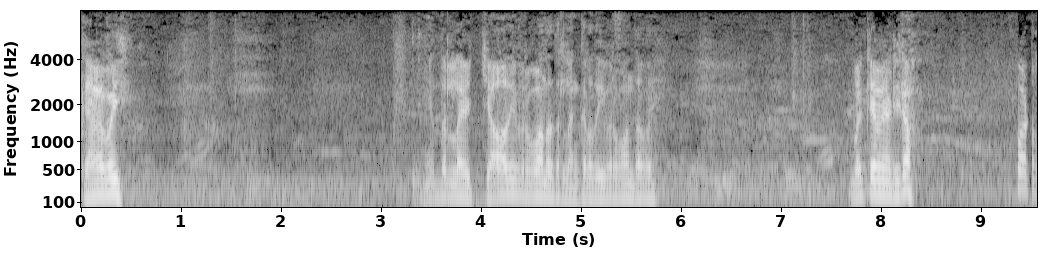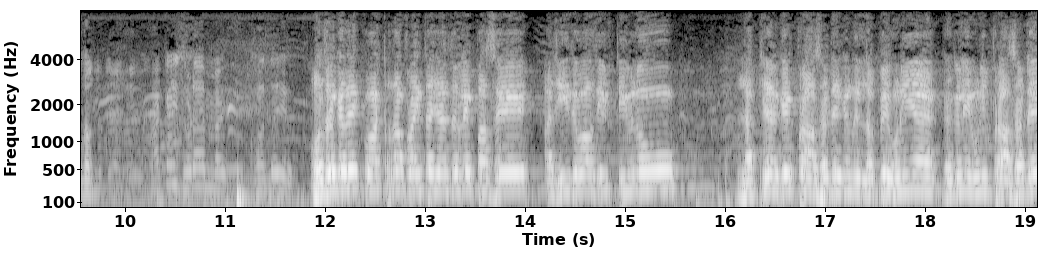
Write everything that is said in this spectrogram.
ਕਿਵੇਂ ਬਾਈ? ਇਧਰਲੇ ਚਾਹ ਦੇ ਪ੍ਰਬੰਧ ਆ ਤੇ ਲੰਗਰ ਦੇ ਪ੍ਰਬੰਧ ਆ ਬਾਈ। ਬਾਈ, ਕਿਵੇਂ ਆ, ਠੀਕ ਆ? ਘੱਟ ਅੰਕਲ ਜੀ ਥੋੜਾ ਖੋਲੋ ਜੋ ਉਧਰ ਕਹਿੰਦੇ ਕੁਆਟਰ ਦਾ ਪ੍ਰਾਈਜ਼ ਤਾਂ ਜੰਦਰਲੇ ਪਾਸੇ ਅਜੀਤਵਾਲ ਦੀ ਟੀਮ ਨੂੰ ਲੱਖੇ ਵਰਗੇ ਭਰਾ ਸਾਡੇ ਕਹਿੰਦੇ ਲੱਭੇ ਹੋਣੀ ਹੈ ਗਗਨੇ ਹੋਣੀ ਭਰਾ ਸਾਡੇ।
